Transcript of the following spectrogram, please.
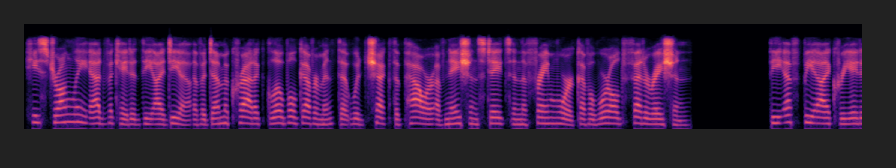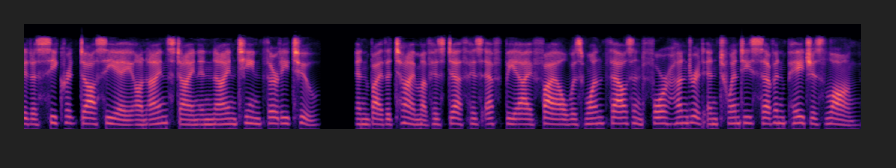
He strongly advocated the idea of a democratic global government that would check the power of nation-states in the framework of a world federation. The FBI created a secret dossier on Einstein in 1932, and by the time of his death his FBI file was 1,427 pages long.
